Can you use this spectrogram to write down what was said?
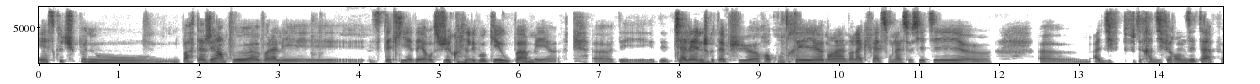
Est-ce que tu peux nous, partager un peu, euh, voilà, les, c'est peut-être lié d'ailleurs au sujet qu'on vient d'évoquer ou pas, mais des, challenges que tu as pu rencontrer dans la, création de la société, peut-être à différentes étapes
